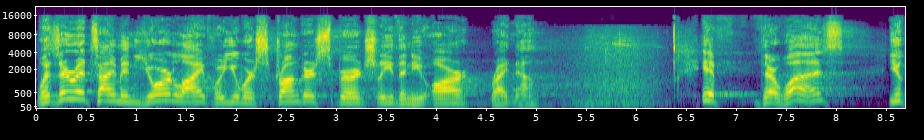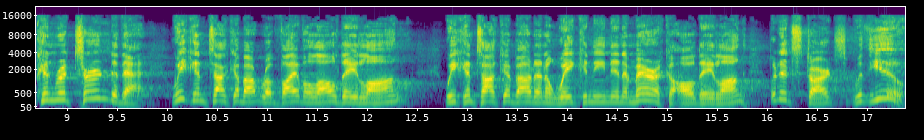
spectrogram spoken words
Was there a time in your life where you were stronger spiritually than you are right now? If there was, you can return to that. We can talk about revival all day long. We can talk about an awakening in America all day long, but it starts with you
